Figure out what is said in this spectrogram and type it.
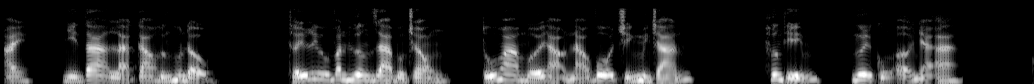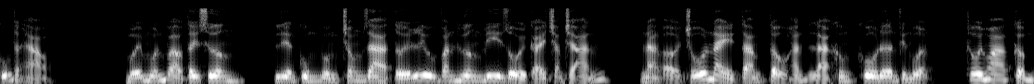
Ai, nhìn ta là cao hứng hôn đầu. Thấy Lưu Văn Hương ra buồng trong, tú hoa mới ảo náo vỗ chính mình chán. Hương thím, ngươi cũng ở nhà A. Cũng thật hảo. Mới muốn vào Tây Sương, liền cùng buồng trong ra tới Lưu Văn Hương đi rồi cái chạm chán, nàng ở chỗ này tam tẩu hẳn là không cô đơn phiền muộn, thôi hoa cẩm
